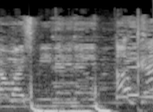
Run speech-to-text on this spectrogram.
Now watch me, nay, nay. Okay.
